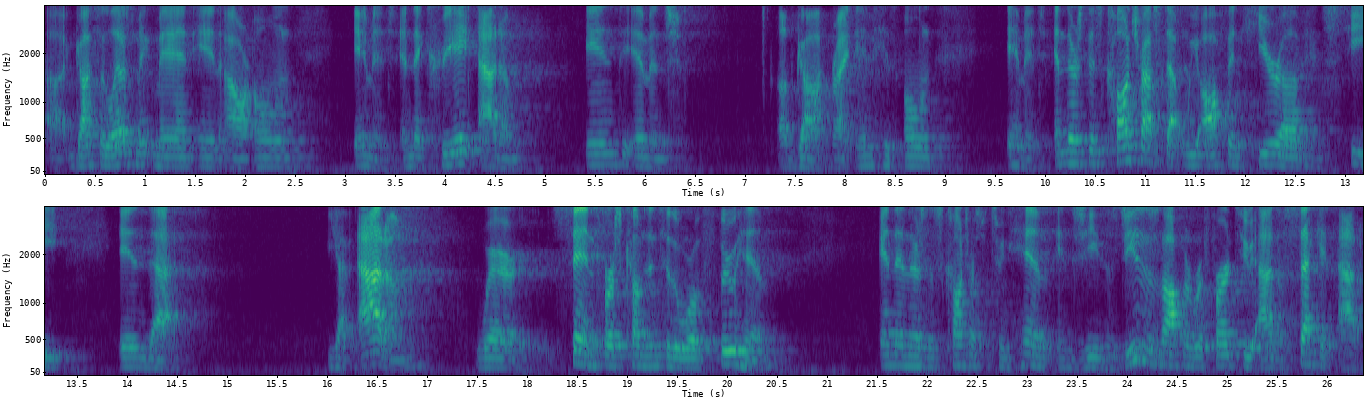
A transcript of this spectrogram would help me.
uh, God said, Let us make man in our own image. And they create Adam in the image of God, right? In his own image. And there's this contrast that we often hear of and see in that you have Adam, where sin first comes into the world through him. And then there's this contrast between him and Jesus. Jesus is often referred to as a second Adam.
